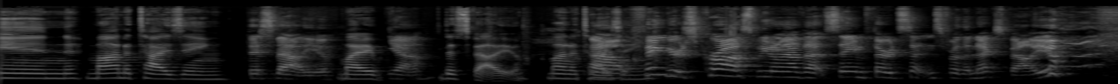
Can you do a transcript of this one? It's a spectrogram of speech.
in monetizing this value. my Yeah. this value. Now, Monetizing. fingers crossed we don't have that same third sentence for the next value.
